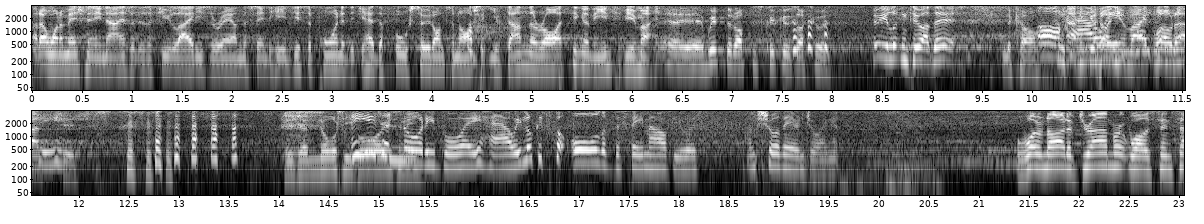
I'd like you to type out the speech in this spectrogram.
I don't want to mention any names, but there's a few ladies around the centre here disappointed that you had the full suit on tonight, but you've done the right thing on the interview, mate. Yeah, yeah, whipped it off as quick as I could. Who are you looking to up there? Nicole. Oh, Good on you, mate. take it Well done. Cheers. He's a naughty he boy, is a isn't naughty boy, Howie. Look, it's for all of the female viewers. I'm sure they're enjoying it. What a night of drama it was. Sensation.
